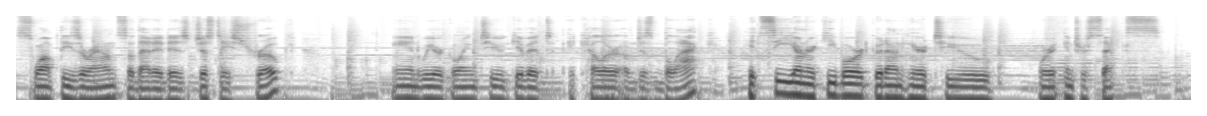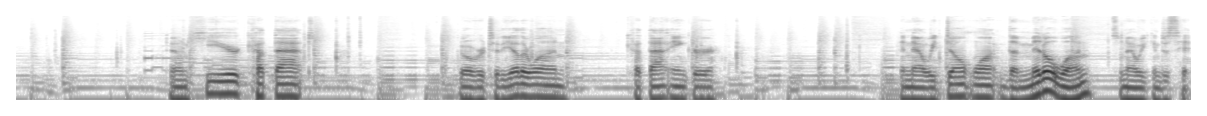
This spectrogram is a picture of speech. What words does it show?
swap these around so that it is just a stroke. And we are going to give it a color of just black hit C on your keyboard, go down here to where it intersects. Down here, cut that. Go over to the other one, cut that anchor. And now we don't want the middle one, so now we can just hit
